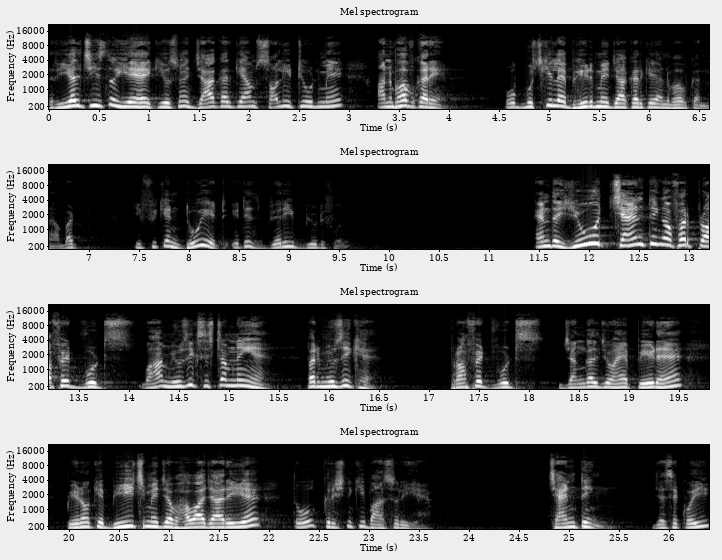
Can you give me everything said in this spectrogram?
रियल चीज़ तो यह है कि उसमें जाकर के हम सॉलिट्यूड में अनुभव करें। वो मुश्किल है भीड़ में जाकर के अनुभव करना but if you can do it it is very beautiful and the huge chanting of her prophet woods वहाँ म्यूज़िक सिस्टम नहीं है, पर म्यूज़िक है। प्रॉफिट वुड्स जंगल जो है, पेड़ हैं, पेड़ों के बीच में जब हवा जा रही है तो कृष्ण की बांसुरी है। चैंटिंग जैसे कोई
